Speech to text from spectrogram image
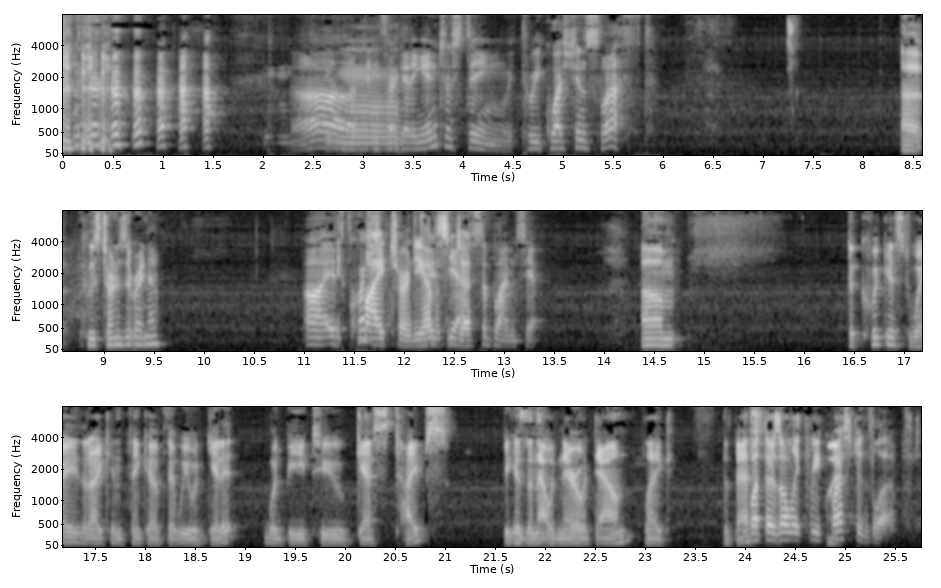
Oh, things are getting interesting with three questions left. uh, whose turn is it right now? Uh, it's It's my turn. Do you have a it's- Yeah, suggestion? Sublimes, yeah. Um, the quickest way that I can think of that we would get it would be to guess types, because then that would narrow it down like the best. but there's only three questions left.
